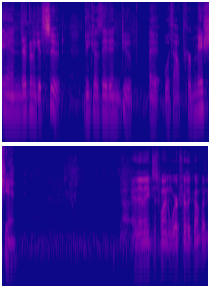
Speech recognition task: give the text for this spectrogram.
and they're going to get sued because they didn't do it without permission. No, and then they just went and worked for the company.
